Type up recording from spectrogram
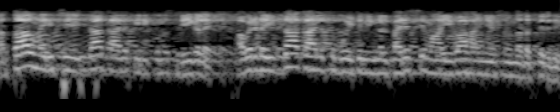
ഭർത്താവ് മരിച്ച് യുദ്ധാകാലത്തിരിക്കുന്ന സ്ത്രീകളെ അവരുടെ യുദ്ധാകാലത്ത് പോയിട്ട് നിങ്ങൾ പരസ്യമായി വിവാഹാന്വേഷണം നടത്തരുത്.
